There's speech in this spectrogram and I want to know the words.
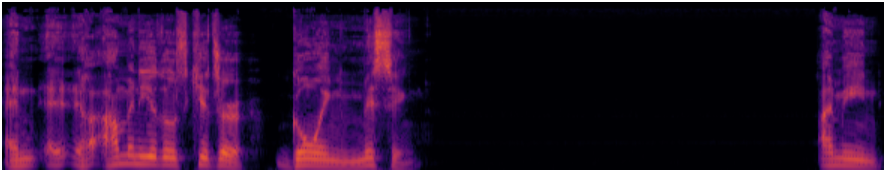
And uh, how many of those kids are going missing? I mean,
